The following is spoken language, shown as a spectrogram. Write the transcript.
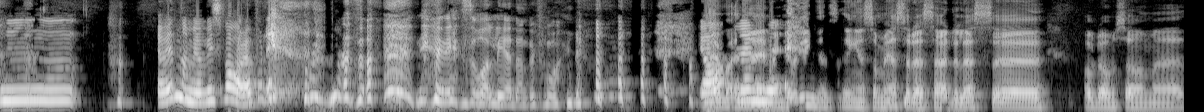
mm, jag vet inte om jag vill svara på det. alltså, det är en så ledande fråga. ja, nej, men... nej, men det är ingen, ingen som är sådär särdeles eh, av de som eh,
